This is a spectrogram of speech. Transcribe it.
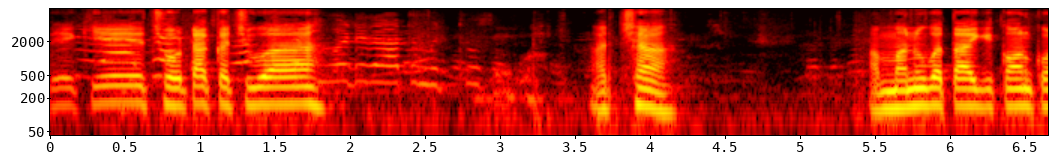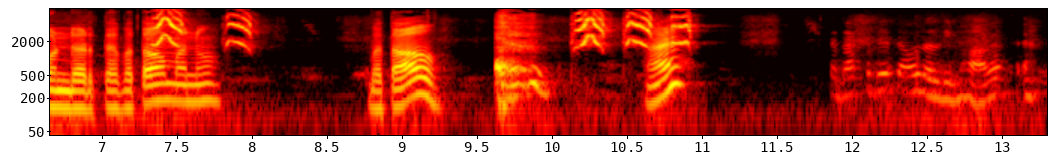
देखिए, छोटा कछुआ। अच्छा। अब मनु बताएगी कौन कौन डरता है। बताओ मनु। बताओ। हैं? देता जल्दी भागत है।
